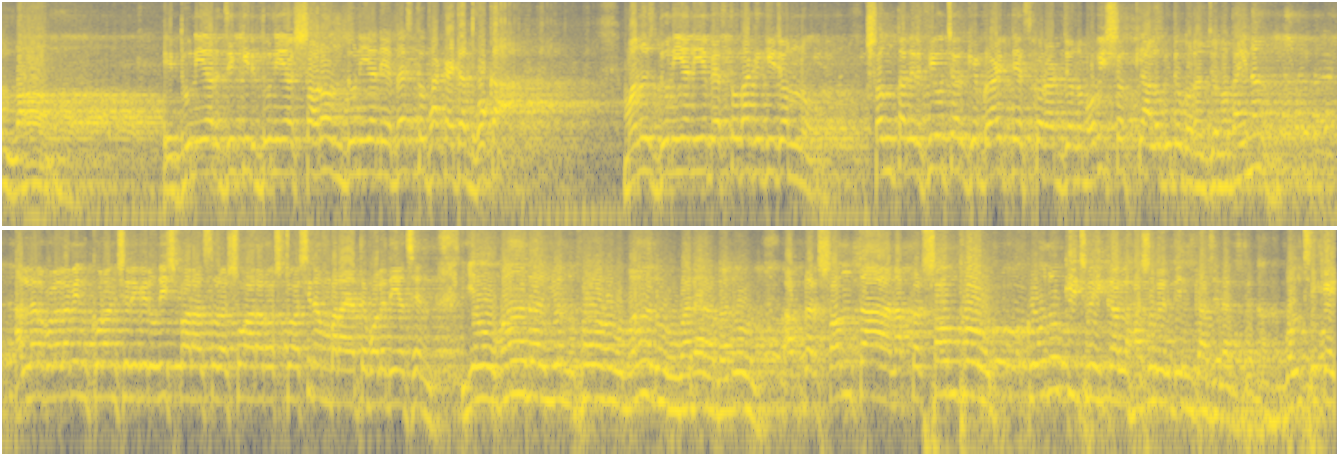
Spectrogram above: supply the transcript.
আল্লাহ। এই দুনিয়ার জিকির, দুনিয়ার স্মরণ, দুনিয়া নিয়ে ব্যস্ত থাকা, এটা ধোকা। মানুষ দুনিয়া নিয়ে ব্যস্ত থাকে কি জন্য? সন্তানের ফিউচারকে ব্রাইটনেস করার জন্য, ভবিষ্যৎকে আলোকিত করার জন্য, তাই না? আল্লাহ রাব্বুল আলামিন কোরআন শরীফের 19 পারা সূরা শুআরা 88 নম্বর আয়াতে বলে দিয়েছেন, ইয়াউমা লা ইয়ানফাউ মালু ওয়ালা বানুন। আপনার সন্তান, আপনার সম্পদ কোনো কিছুই কাল হাসরের দিন কাজে লাগবে না। বলছে কে?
